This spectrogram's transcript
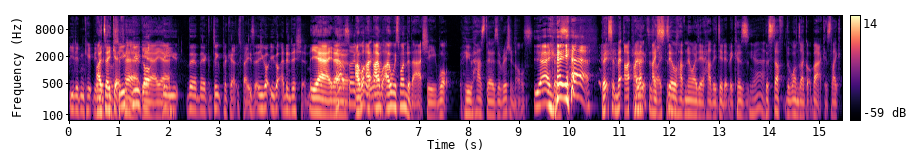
you didn't keep the? I did original? get so a you, pair, You got yeah, yeah. the the the duplicate space. You got you got an edition. Yeah, I know. That's so I, cool, I, I, yeah. I always wonder that actually. What who has those originals? Yeah, yeah, yeah. But it's ama- I, I, I still have no idea how they did it because Yeah. the stuff, the ones I got back, it's like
